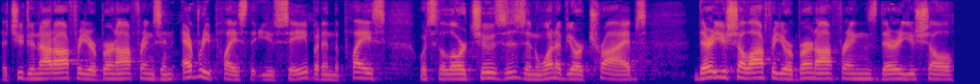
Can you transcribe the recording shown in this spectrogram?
that you do not offer your burnt offerings in every place that you see, but in the place which the Lord chooses in one of your tribes. There you shall offer your burnt offerings, there you shall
